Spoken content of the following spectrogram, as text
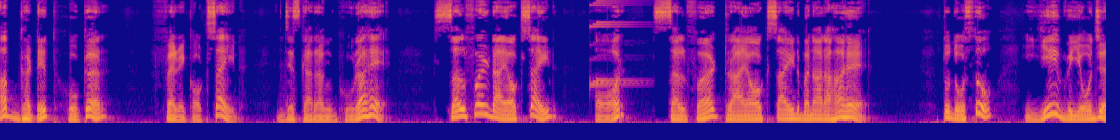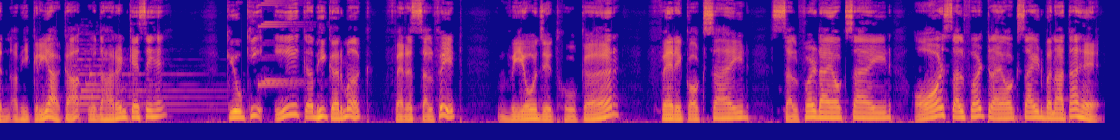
अपघटित होकर फेरिक ऑक्साइड जिसका रंग भूरा है सल्फ़र डाइऑक्साइड और सल्फ़र ट्राइऑक्साइड बना रहा है। तो दोस्तों ये वियोजन अभिक्रिया का उदाहरण कैसे है? क्योंकि एक अभिकर्मक फेरस सल्फेट वियोजित होकर फेरिक ऑक्साइड सल्फ़र डाइऑक्साइड और सल्फ़र ट्राइऑक्साइड बनाता है।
